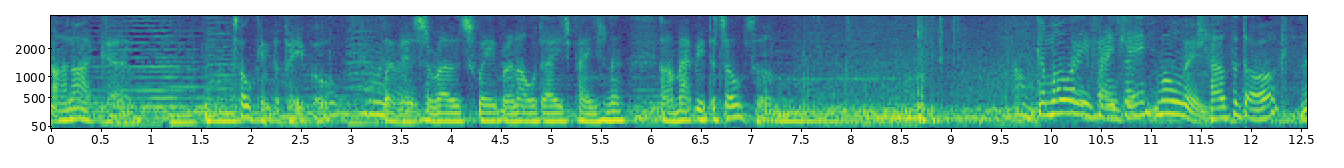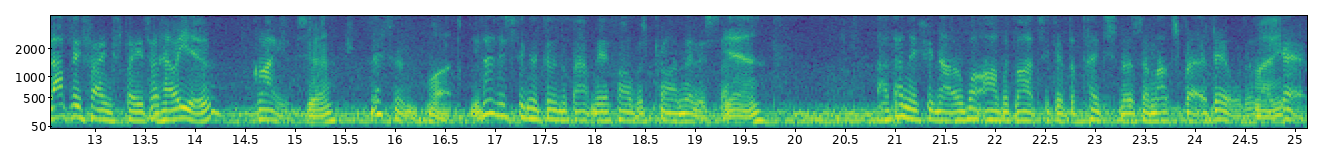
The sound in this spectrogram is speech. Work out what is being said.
I like uh, talking to people, whether it's a road sweeper, an old age pensioner. I'm happy to talk to them. Good morning, Frankie. Morning. How's the dog? Lovely, thanks, Peter. How are you? Great. Yeah. Listen, What? you know this thing they're doing about me if I was Prime Minister? Yeah. I don't know if you know what I would like to give the pensioners a much better deal than Right. they get.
